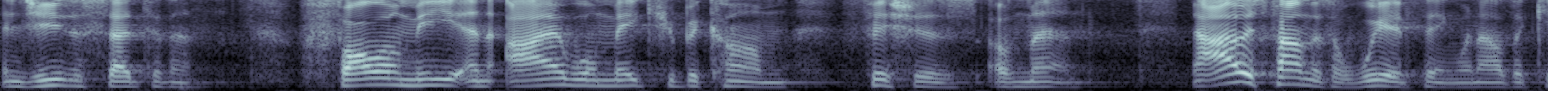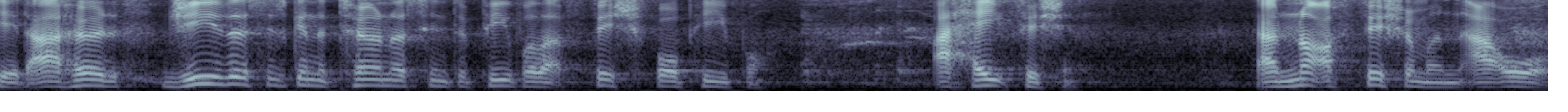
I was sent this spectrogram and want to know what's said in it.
And Jesus said to them, Follow me, and I will make you become fishers of men. Now, I always found this a weird thing when I was a kid. I heard Jesus is going to turn us into people that fish for people. I hate fishing. I'm not a fisherman at all.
